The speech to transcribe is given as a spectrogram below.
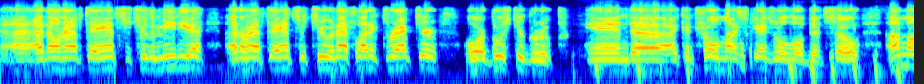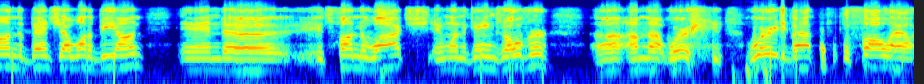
I, I don't have to answer to the media. I don't have to answer to an athletic director or a booster group, and uh, I control my schedule a little bit. So I'm on the bench I want to be on, and uh, it's fun to watch. And when the game's over, uh, I'm not worried worried about the fallout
